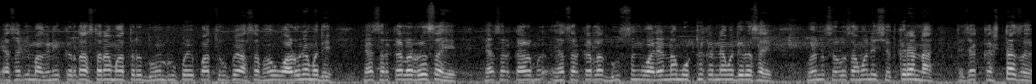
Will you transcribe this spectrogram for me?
यासाठी मागणी करत असताना मात्र दोन रुपये पाच रुपये असा भाव वाढवण्यामध्ये ह्या सरकारला रस आहे. ह्या सरकार ह्या सरकारला दूध संघवाल्यांना मोठं करण्यामध्ये रस आहे. पण सर्वसामान्य शेतकऱ्यांना त्याच्या कष्टाचं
